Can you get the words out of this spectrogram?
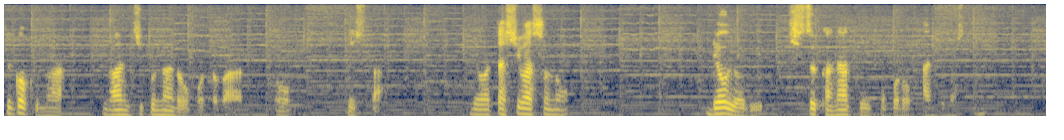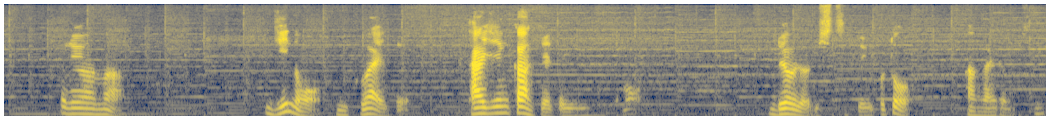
すごくまあ、眼畜などお言葉をでした。で、私はその、量より質かなというところを感じましたね。それはまあ、技能に加えて、対人関係という意味、量より質ということを考えるんですね。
